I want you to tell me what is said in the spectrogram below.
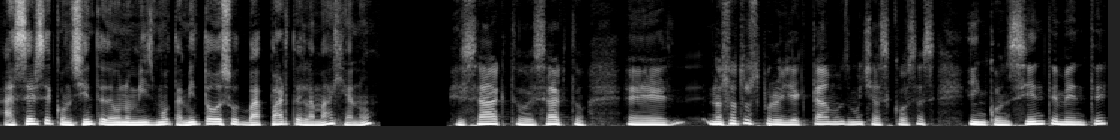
Hacerse consciente de uno mismo, también todo eso va parte de la magia, ¿no? Exacto, exacto. Eh, nosotros proyectamos muchas cosas inconscientemente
